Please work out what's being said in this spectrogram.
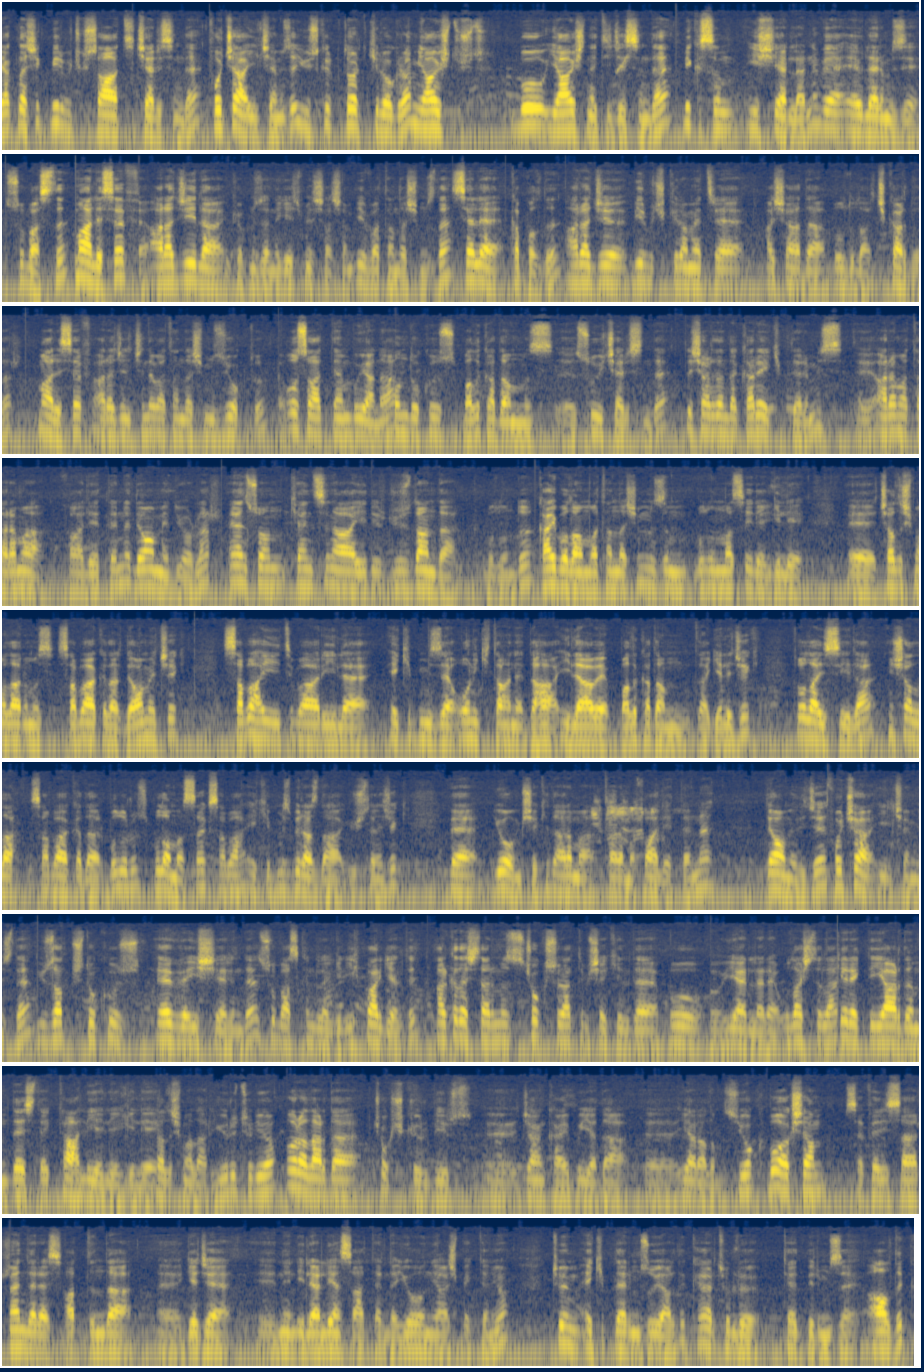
Yaklaşık bir buçuk saat içerisinde Foça ilçemize 144 kilogram yağış düştü. Bu yağış neticesinde bir kısım iş yerlerini ve evlerimizi su bastı. Maalesef aracıyla köprünün üzerinde geçmeye çalışan bir vatandaşımız da sele kapıldı. Aracı bir buçuk kilometre aşağıda buldular, çıkardılar. Maalesef aracın içinde vatandaşımız yoktu. O saatten bu yana 19 balık adamımız e, su içerisinde. Dışarıdan da kara ekiplerimiz e, arama tarama faaliyetlerine devam ediyorlar. En son kendisine ait bir cüzdan da bulundu. Kaybolan vatandaşımızın bulunması ile ilgili e, çalışmalarımız sabaha kadar devam edecek. Sabah itibariyle ekibimize 12 tane daha ilave balık adam da gelecek. Dolayısıyla inşallah sabaha kadar buluruz. Bulamazsak sabah ekibimiz biraz daha güçlenecek ve yoğun bir şekilde arama tarama faaliyetlerine devam edeceğiz. Foça ilçemizde 169 ev ve iş yerinde su baskınıyla ilgili ihbar geldi. Arkadaşlarımız çok süratli bir şekilde bu yerlere ulaştılar. Gerekli yardım, destek, tahliye ile ilgili çalışmalar yürütülüyor. Oralarda çok şükür bir e, can kaybı ya da e, yaralımız yok. Bu akşam Seferihisar Menderes hattında e, gecenin ilerleyen saatlerinde yoğun yağış bekleniyor. Tüm ekiplerimizi uyardık. Her türlü tedbirimizi aldık.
